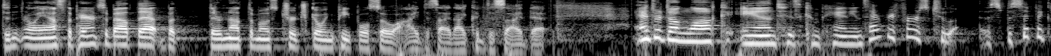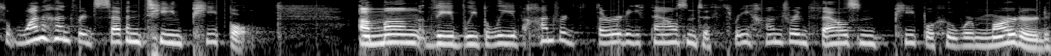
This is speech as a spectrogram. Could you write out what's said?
Didn't really ask the parents about that, but they're not the most church going people, so I decided I could decide that. Andrew Dung-Lac and his companions, that refers to a specific 117 people among the, we believe, 130,000 to 300,000 people who were martyred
